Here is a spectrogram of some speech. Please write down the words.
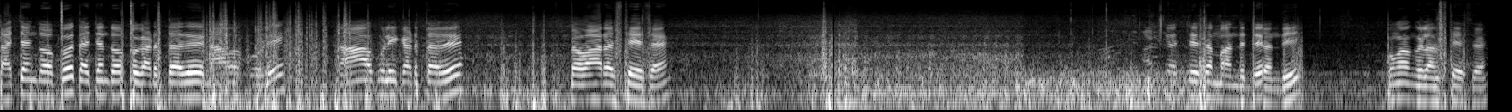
தச்சந்தோப்பு தச்சந்தோப்புக்கு அடுத்தது நாவக்குழி நாவக்குழிக்கு அடுத்தது இப்போ வார ஸ்டேஷன் அடுத்த ஸ்டேஷன் வந்துட்டு வந்து புங்காங்குளம் ஸ்டேஷன்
